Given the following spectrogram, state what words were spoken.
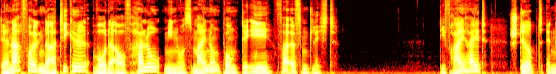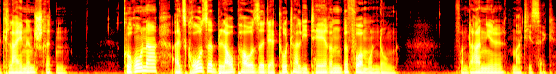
Der nachfolgende Artikel wurde auf hallo-meinung.de veröffentlicht. Die Freiheit stirbt in kleinen Schritten. Corona als große Blaupause der totalitären Bevormundung. Von Daniel Matisek.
